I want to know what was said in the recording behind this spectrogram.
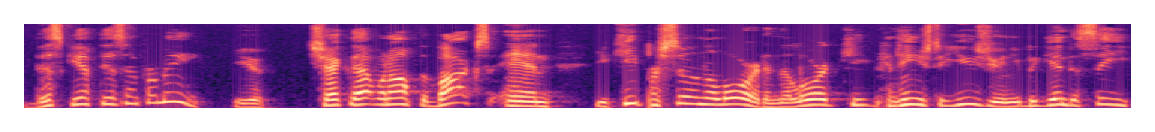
This gift isn't for me. You check that one off the box and you keep pursuing the Lord and the Lord keep, continues to use you and you begin to see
